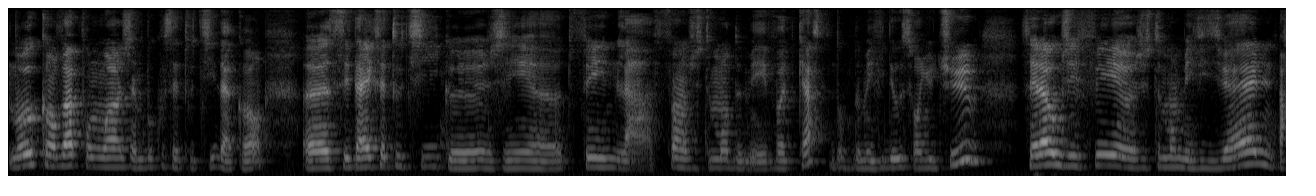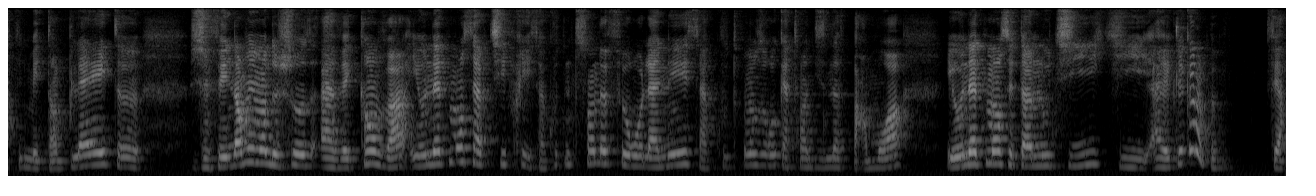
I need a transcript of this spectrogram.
Donc Canva pour moi, j'aime beaucoup cet outil, d'accord. c'est avec cet outil que j'ai fait la fin justement de mes podcasts, donc de mes vidéos sur YouTube. C'est là où j'ai fait euh, justement mes visuels, une partie de mes templates. Euh, je fais énormément de choses avec Canva et honnêtement, c'est à petit prix. Ça coûte 109 euros l'année, ça coûte 11,99 euros par mois. Et honnêtement, c'est un outil qui, avec lequel on peut faire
